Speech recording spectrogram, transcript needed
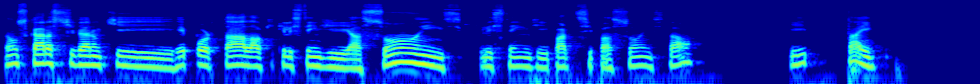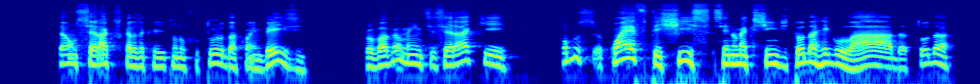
Então os caras tiveram que reportar lá o que, que eles têm de ações, o que, que eles têm de participações e tal. E tá aí. Então, será que os caras acreditam no futuro da Coinbase? Provavelmente. Será que, como, com a FTX sendo uma exchange toda regulada, toda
